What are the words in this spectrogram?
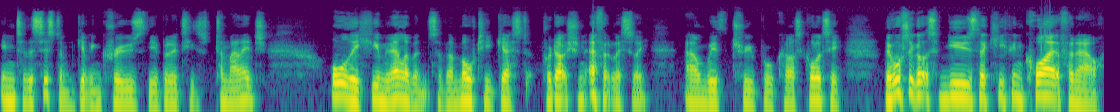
into the system, giving crews the ability to manage all the human elements of a multi-guest production effortlessly and with true broadcast quality. They've also got some news they're keeping quiet for now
